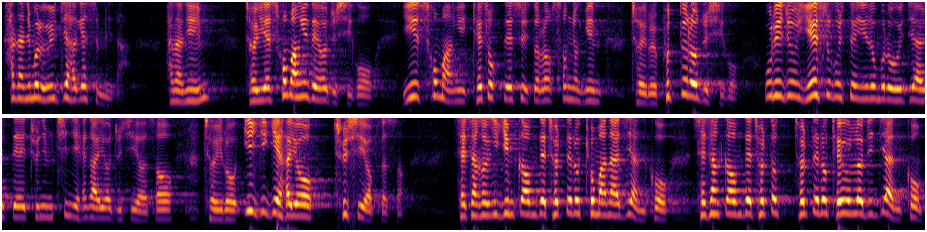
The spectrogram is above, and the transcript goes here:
하나님을 의지하겠습니다. 하나님, 저희의 소망이 되어 주시고 이 소망이 계속될 수 있도록 성령님 저희를 붙들어 주시고 우리 주 예수 그리스도의 이름으로 의지할 때 주님 친히 행하여 주시어서 저희로 이기게 하여 주시옵소서. 세상을 이김 가운데 절대로 교만하지 않고 세상 가운데 절도, 절대로 게을러지지 않고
